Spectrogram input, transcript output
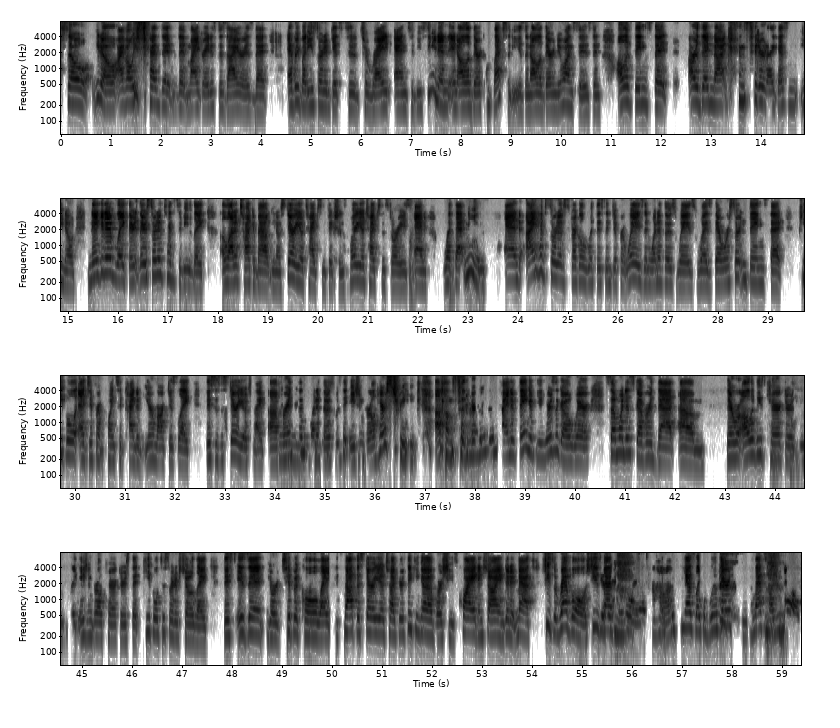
so you know i've always said that that my greatest desire is that everybody sort of gets to to write and to be seen in in all of their complexities and all of their nuances and all of things that are then not considered, I guess, you know, negative. Like there, there sort of tends to be like a lot of talk about, you know, stereotypes in fiction, stereotypes in stories, and what that means. And I have sort of struggled with this in different ways. And one of those ways was there were certain things that people at different points had kind of earmarked as like this is a stereotype. Uh, for mm-hmm. instance, one of those was the Asian girl hair streak. Um, so there was this kind of thing a few years ago where someone discovered that. Um, there were all of these characters, these like Asian girl characters that people to sort of show like this isn't your typical like it's not the stereotype you're thinking of where she's quiet and shy and good at math. She's a rebel. She's yeah, back. Uh-huh. She has like a blue hair, and that's how you know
